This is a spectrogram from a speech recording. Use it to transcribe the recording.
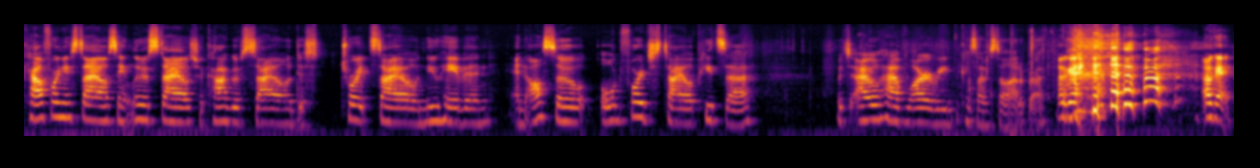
California style, St. Louis style, Chicago style, Detroit style, New Haven, and also Old Forge style pizza, which I will have Laura read because I'm still out of breath. Okay. okay.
